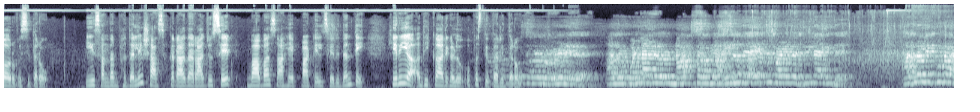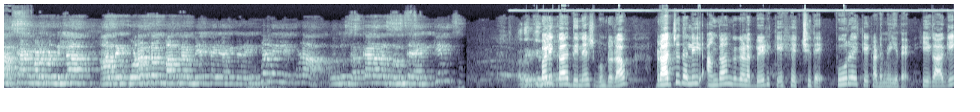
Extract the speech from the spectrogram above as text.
ಗೌರವಿಸಿದರು. ಈ ಸಂದರ್ಭದಲ್ಲಿ ಶಾಸಕರಾದ ರಾಜು ಸೇಠ್, ಬಾಬಾ ಸಾಹೇಬ್ ಪಾಟೀಲ್ ಸೇರಿದಂತೆ ಹಿರಿಯ ಅಧಿಕಾರಿಗಳು ಉಪಸ್ಥಿತರಿದ್ದರು. ಅದರಲ್ಲಿ ಕೂಡ ಸ್ಟ್ಯಾಂಡ್ ಮಾಡ್ಕೊಂಡಿಲ್ಲ ಆದರೆ ಕೊಡದ್ರಲ್ಲಿ ಮಾತ್ರ ಮೇಲ್ಕೈ ಆಗಿದ್ದಾರೆ ಹುಬ್ಬಳ್ಳಿಯಲ್ಲಿ ಕೂಡ ಒಂದು ಸರ್ಕಾರದ ಸಂಸ್ಥೆಯಾಗಿ ಕಿಮ್ಸ್ ಬಳಿಕ ದಿನೇಶ್ ಗುಂಡೂರಾವ್ ರಾಜ್ಯದಲ್ಲಿ ಅಂಗಾಂಗಗಳ ಬೇಡಿಕೆ ಹೆಚ್ಚಿದೆ ಪೂರೈಕೆ ಕಡಿಮೆ ಇದೆ. ಹೀಗಾಗಿ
